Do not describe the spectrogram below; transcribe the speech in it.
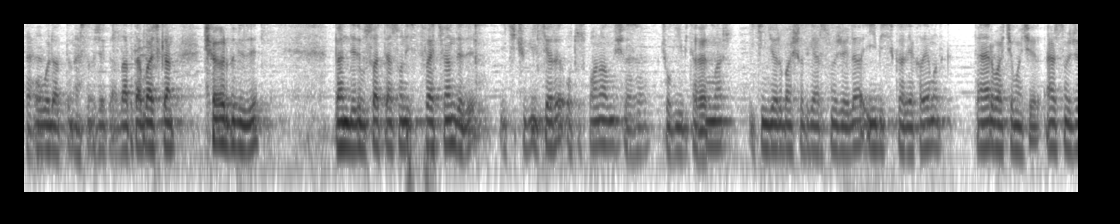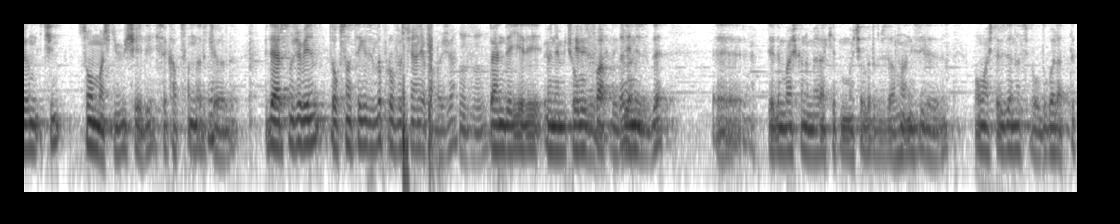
Hı hı. O golü attım Ersun Hoca kaldı. Hatta başkan çağırdı bizi. Ben dedi bu saatten sonra istifa etmem dedi. İki, çünkü ilk yarı 30 puan almışız. Hı hı. Çok iyi bir takım Evet. var. İkinci yarı başladık Ersun Hoca'yla. iyi bir istikrar yakalayamadık. Fenerbahçe maçı Ersun Hoca'nın için son maç gibi bir şeydi. İşte kaptanları çağırdı. Bir de Ersun Hoca benim 98 yılda profesyonel yapan hoca. Hı hı. Ben de yeri önemi çok Denizli'de, farklıydı. Denizli'de. Ee, dedim başkanım merak etme maç alırız biz Allah'ın izniyle dedim. O maçta bize nasip oldu. Gol attık.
